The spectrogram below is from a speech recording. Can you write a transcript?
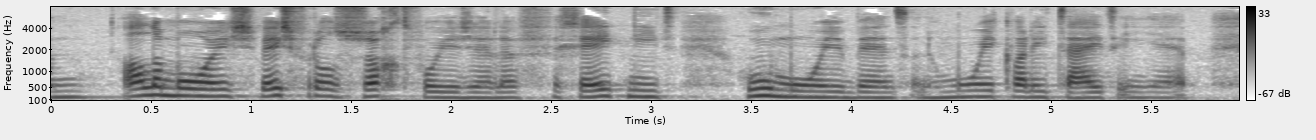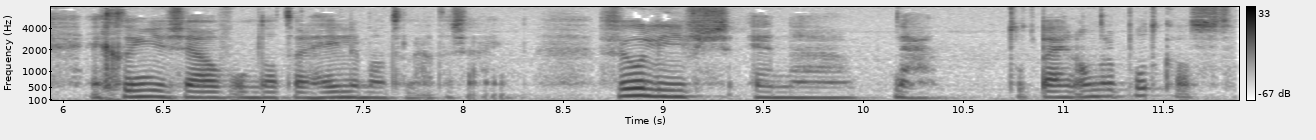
Um, alle moois. Wees vooral zacht voor jezelf. Vergeet niet hoe mooi je bent en hoe mooie kwaliteit in je hebt. En gun jezelf om dat er helemaal te laten zijn. Veel liefs en uh, nou, tot bij een andere podcast.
